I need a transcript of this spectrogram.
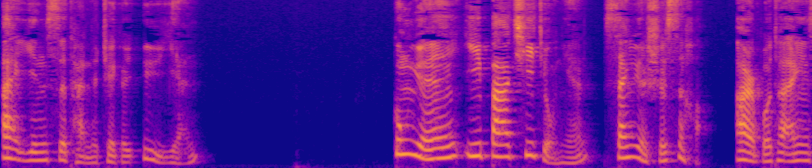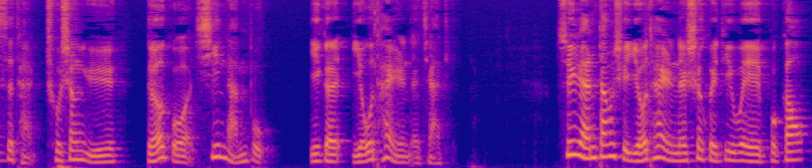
爱因斯坦的这个预言。公元一八七九年三月十四号，阿尔伯特·爱因斯坦出生于德国西南部一个犹太人的家庭。虽然当时犹太人的社会地位不高。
